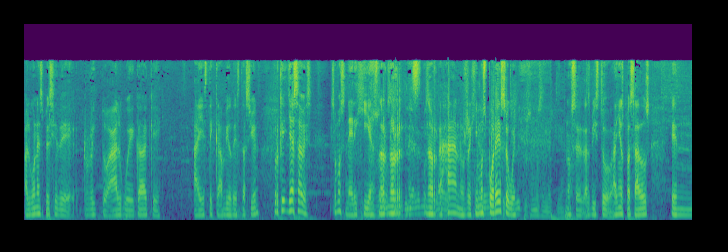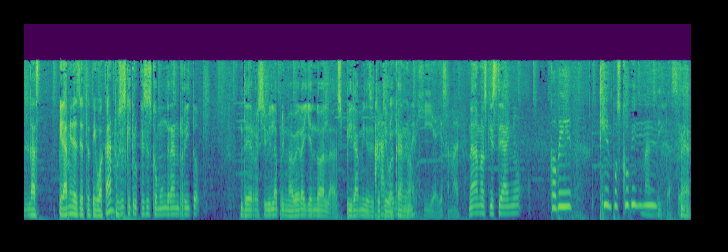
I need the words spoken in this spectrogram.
alguna especie de ritual, güey, cada que hay este cambio de estación? Porque ya sabes, somos energías. Pues somos nos- energía, nos- ajá, nos regimos por eso, güey. pues. No sé, has visto años pasados en las pirámides de Teotihuacán. Pues es que creo que ese es como un gran rito de recibir la primavera yendo a las pirámides de Teotihuacán, llenas de ¿no? energía y esa madre. Nada más que este año, COVID. tiempos COVID. Maldita sea.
